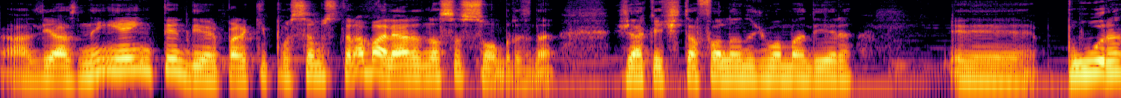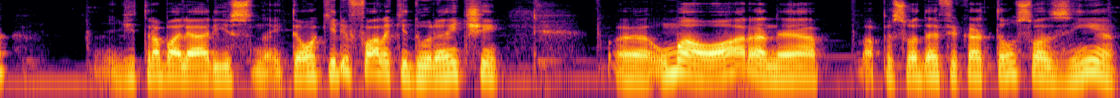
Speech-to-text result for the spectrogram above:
aliás, nem é entender, para que possamos trabalhar as nossas sombras, né? Já que a gente está falando de uma maneira é, pura de trabalhar isso. Né? Então aqui ele fala que durante é, uma hora né, a, a pessoa deve ficar tão sozinha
